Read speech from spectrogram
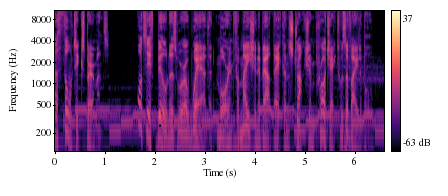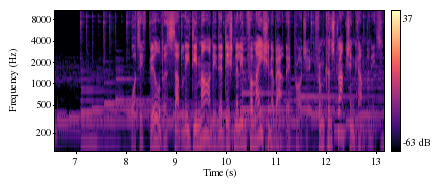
A thought experiment. What if builders were aware that more information about their construction project was available? What if builders suddenly demanded additional information about their project from construction companies?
